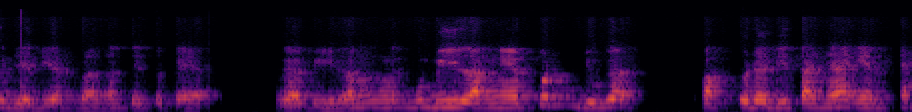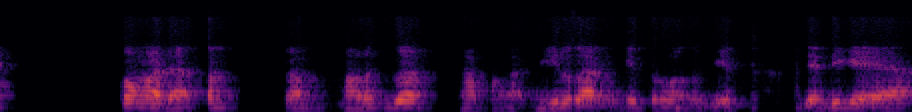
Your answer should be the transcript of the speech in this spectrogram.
kejadian banget itu kayak nggak bilang bilangnya pun juga pas udah ditanyain eh kok nggak datang males gue kenapa nggak bilang gitu loh gitu jadi kayak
